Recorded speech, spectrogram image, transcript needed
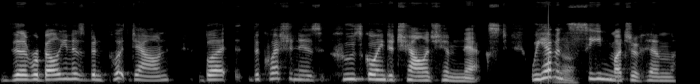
The rebellion has been put down, but the question is who's going to challenge him next? We haven't yeah. seen much of him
